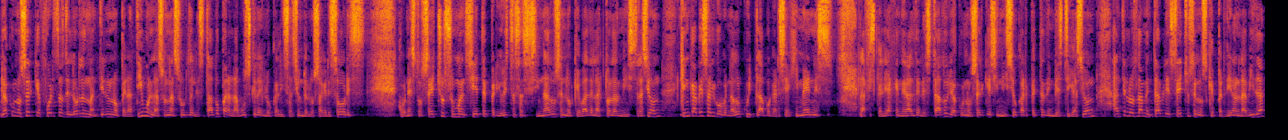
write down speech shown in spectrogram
dio a conocer que fuerzas del orden mantienen operativo en la zona sur del estado para la búsqueda y localización de los agresores. Con estos hechos suman siete periodistas asesinados en lo que va de la actual administración, que encabeza el gobernador Cuitlavo García Jiménez. La Fiscalía General del Estado dio a conocer que se inició carpeta de investigación ante los lamentables hechos en los que perdieran la vida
